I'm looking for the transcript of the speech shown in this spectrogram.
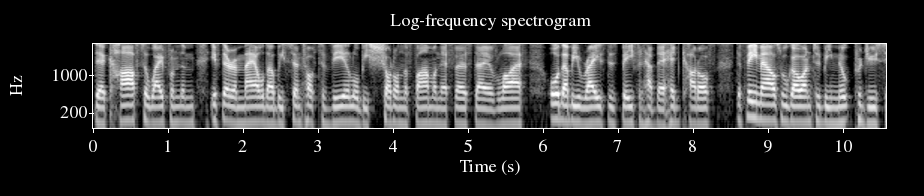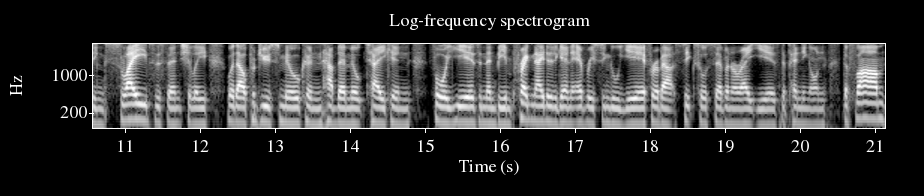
their calves away from them. If they're a male, they'll be sent off to veal or be shot on the farm on their first day of life, or they'll be raised as beef and have their head cut off. The females will go on to be milk producing slaves essentially, where they'll produce milk and have their milk taken for years and then be impregnated again every single year for about six or seven or eight years, depending on the farm,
